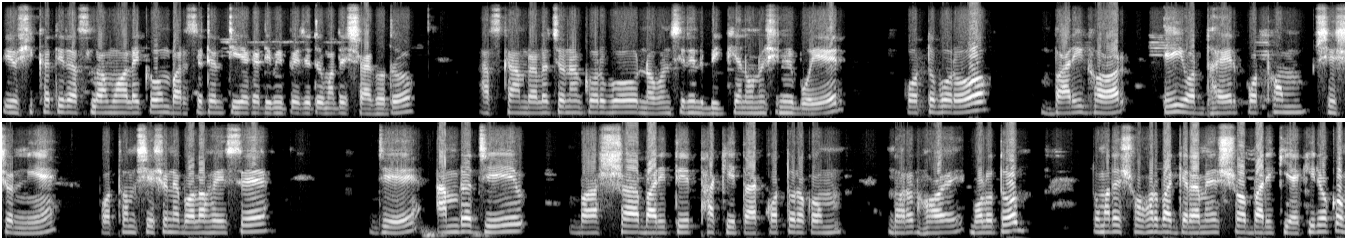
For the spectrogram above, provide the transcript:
প্রিয় শিক্ষার্থীরা, আসসালামু আলাইকুম। ভার্সেটাল টি একাডেমি পেজে তোমাদের স্বাগত। আজকে আমরা আলোচনা করব নবম শ্রেণির বিজ্ঞান অনুশীলনের বইয়ের কত বড় বাড়িঘর এই অধ্যায়ের প্রথম সেশন নিয়ে। প্রথম সেশনে বলা হয়েছে যে, আমরা যে বাসা বাড়িতে থাকি তা কত রকম ধরন হয় বলতো? তোমাদের শহর বা গ্রামের সব বাড়ি কি একই রকম?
